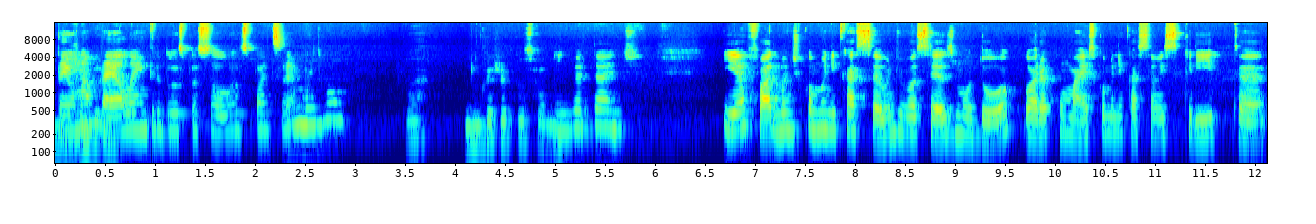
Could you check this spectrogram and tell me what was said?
ter uma tela entre duas pessoas pode ser muito bom. Nunca tinha pensado. É verdade. E a forma de comunicação de vocês mudou, agora com mais comunicação escrita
